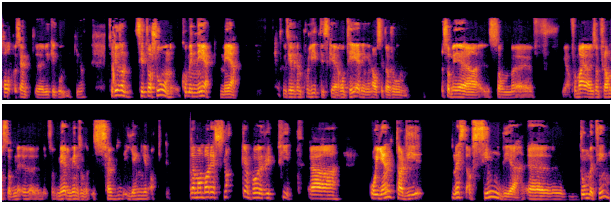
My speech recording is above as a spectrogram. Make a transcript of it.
12 vil ikke gå ut. Ja. Så det er jo sånn situasjon kombinert med si, den politiske håndteringen av situasjonen som er som ja, for meg har liksom framstått mer eller mindre som søvngjengeraktig. Der man bare snakker på repeat uh, og gjentar de mest avsindige, uh, dumme ting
